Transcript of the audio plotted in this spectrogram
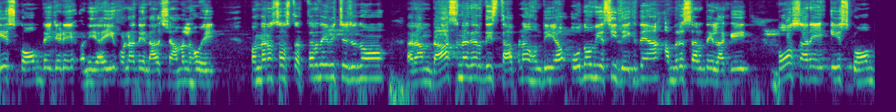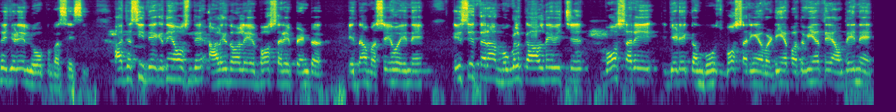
ਇਸ ਕੌਮ ਦੇ ਜਿਹੜੇ ਅਨੁਯਾਈ ਉਹਨਾਂ ਦੇ ਨਾਲ ਸ਼ਾਮਲ ਹੋਏ। 1577 ਦੇ ਵਿੱਚ ਜਦੋਂ ਰਾਮਦਾਸ ਨਗਰ ਦੀ ਸਥਾਪਨਾ ਹੁੰਦੀ ਆ, ਉਦੋਂ ਵੀ ਅਸੀਂ ਦੇਖਦੇ ਹਾਂ ਅੰਮ੍ਰਿਤਸਰ ਦੇ ਲਾਗੇ ਬਹੁਤ ਸਾਰੇ ਇਸ ਕੌਮ ਦੇ ਜਿਹੜੇ ਲੋਕ ਵਸੇ ਸੀ। ਅੱਜ ਅਸੀਂ ਦੇਖਦੇ ਹਾਂ ਉਸ ਦੇ ਆਲੇ ਦੁਆਲੇ ਬਹੁਤ ਸਾਰੇ ਪਿੰਡ ਇਦਾਂ ਵਸੇ ਹੋਏ ਨੇ। ਇਸੇ ਤਰ੍ਹਾਂ ਮੁਗਲ ਕਾਲ ਦੇ ਵਿੱਚ ਬਹੁਤ ਸਾਰੇ ਜਿਹੜੇ ਕੰਬੋਜ, ਬਹੁਤ ਸਾਰੀਆਂ ਵੱਡੀਆਂ ਪਦਵੀਆਂ ਤੇ ਆਉਂਦੇ ਨੇ।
